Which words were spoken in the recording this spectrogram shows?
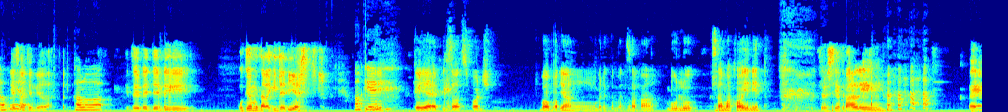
apa Ya ya sama jendela. kalau Itu udah jadi mungkin bentar lagi jadian. oke Mirip kayak episode SpongeBob yang berteman sama bulu sama koin itu. Terus ya paling apa ya?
